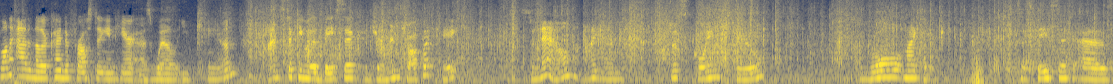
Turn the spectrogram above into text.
Want to add another kind of frosting in here as well, you can. I'm sticking with a basic German chocolate cake. So now I am just going to roll my cake. It's as basic as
